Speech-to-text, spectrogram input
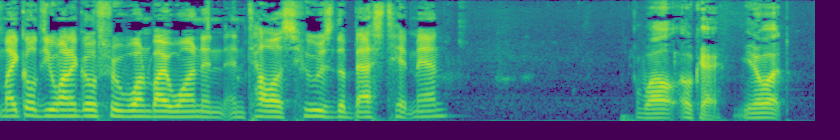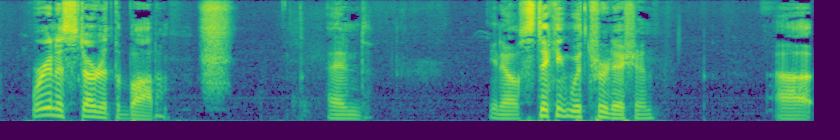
Michael, do you want to go through one by one and, and tell us who is the best hitman? Well, okay. You know what? We're going to start at the bottom. And, you know, sticking with tradition, uh,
